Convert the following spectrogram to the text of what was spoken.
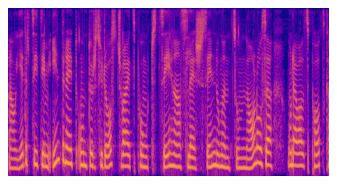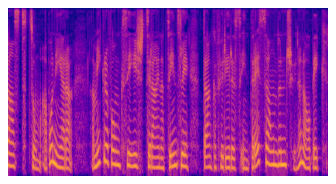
Auch jederzeit im Internet unter südostschweiz.ch Sendungen zum Nachlesen und auch als Podcast zum Abonnieren. Am Mikrofon war Zeraina Zinsli. Danke für Ihr Interesse und einen schönen Abend.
